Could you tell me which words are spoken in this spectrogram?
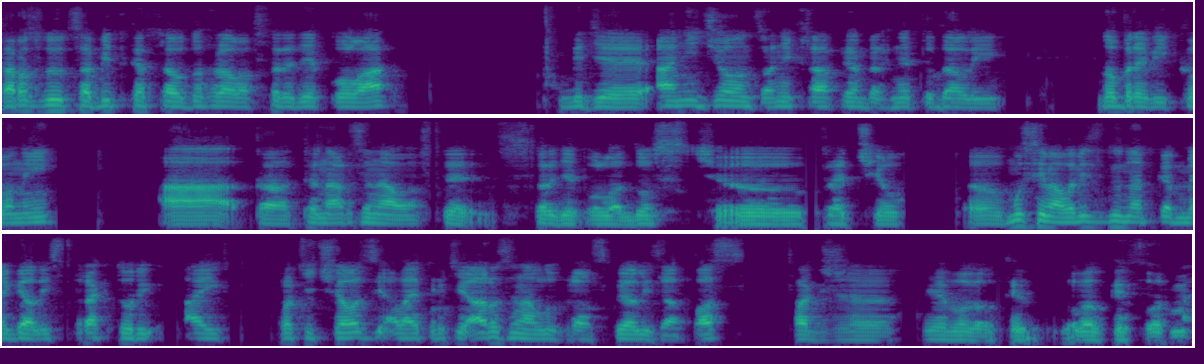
tá rozhodujúca bitka sa odohrala v strede pola, kde ani Jones, ani Krafenberg nepodali dobré výkony a ten Arsenal v, v strede pola dosť uh, prečil. Uh, musím ale vyzvihnúť napríklad Megalistra, ktorý aj proti Chelsea, ale aj proti Arsenalu hral skvelý zápas, takže je vo veľkej, vo veľkej forme.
